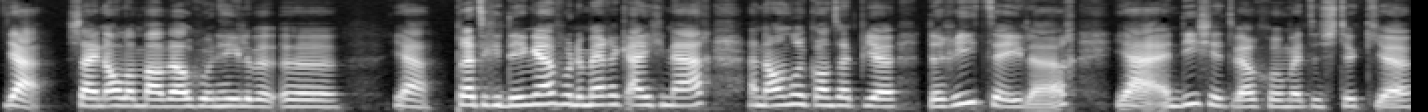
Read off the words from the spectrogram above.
ja, zijn allemaal wel gewoon hele eh, ja, prettige dingen voor de merkeigenaar. Aan de andere kant heb je de retailer. Ja, en die zit wel gewoon met een stukje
